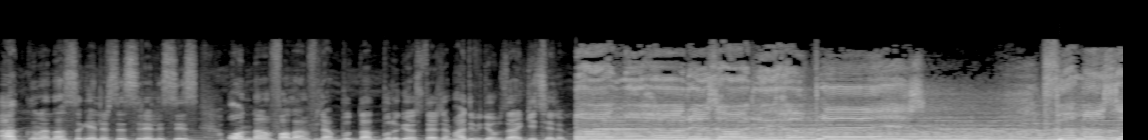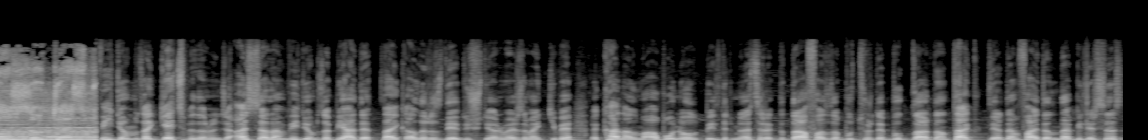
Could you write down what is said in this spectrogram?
aklına nasıl gelirse süreli siz, ondan falan filan bundan bunu göstereceğim. Hadi videomuza geçelim. Videomuza geçmeden önce aşağıdan videomuza bir adet like alırız diye düşünüyorum her zaman gibi ve kanalıma abone olup bildirimleri açarak da daha fazla bu türde buglardan taktiklerden faydalanabilirsiniz.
